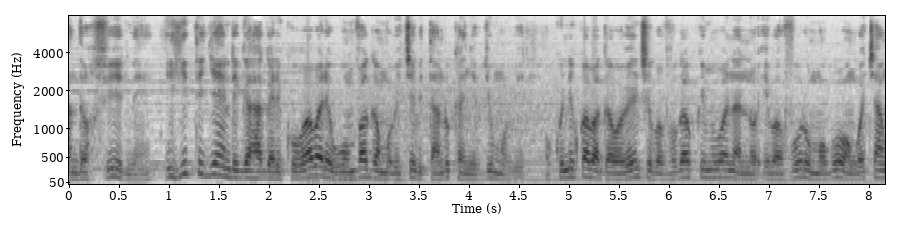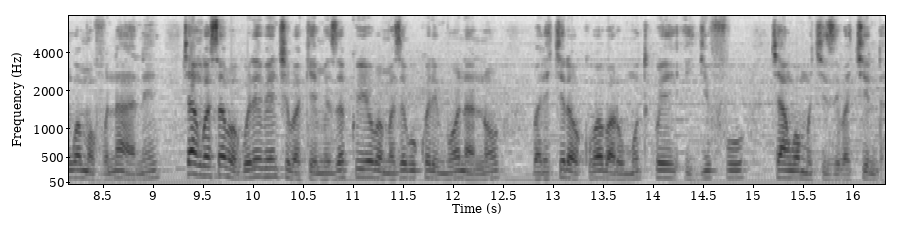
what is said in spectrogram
endorphine. Ihita igenda igahagarika ububabare wumvaga mu bice bitandukanye by'umubiri. Uku niko abagabo benshi bavuga ko imibonano ibavura umugongo cyangwa amavunane cyangwa se abagore benshi bakemeza ko iyo bamaze gukora imibonano barekera kubabara umutwe igifu cyangwa mu kiziba cy'inda.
